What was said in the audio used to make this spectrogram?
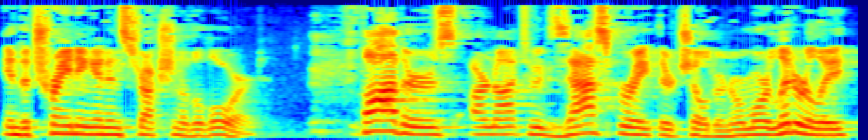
in the training and instruction of the Lord. Fathers are not to exasperate their children, or more literally,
